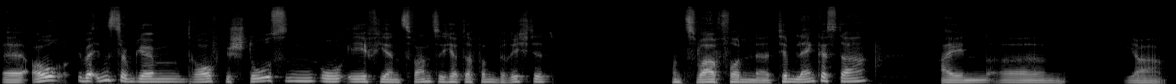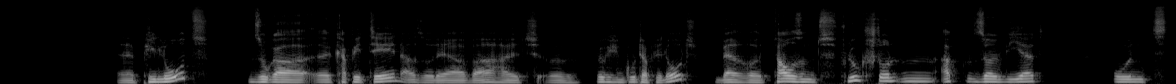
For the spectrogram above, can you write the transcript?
Äh, auch über Instagram drauf gestoßen. OE24 hat davon berichtet. Und zwar von äh, Tim Lancaster, ein ähm, ja, äh, Pilot, sogar äh, Kapitän. Also der war halt äh, wirklich ein guter Pilot. Mehrere tausend Flugstunden absolviert. Und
